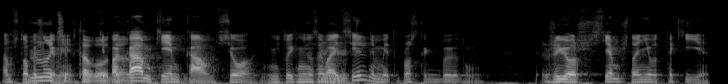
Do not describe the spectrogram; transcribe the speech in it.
Там стопочками. Ну, типа того, типа да. кам, кем, кам, все. Никто их не называет mm-hmm. сильными, это просто как бы ну, живешь с тем, что они вот такие.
